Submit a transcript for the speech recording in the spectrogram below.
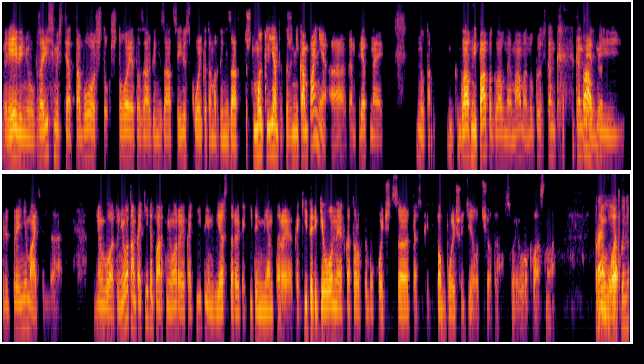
ревеню, в зависимости от того, что, что это за организация или сколько там организаций. Потому что мой клиент это же не компания, а конкретная, ну, там, главный папа, главная мама, ну, то есть кон- конкретный предприниматель, да. Вот. У него там какие-то партнеры, какие-то инвесторы, какие-то менторы, какие-то регионы, в которых ему хочется, так сказать, побольше делать чего-то своего классного. Правильно, ну, вот. я понимаю,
